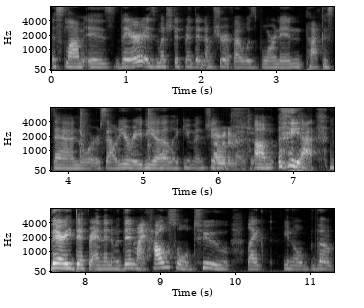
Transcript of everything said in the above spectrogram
Islam is there is much different than I'm sure if I was born in Pakistan or Saudi Arabia, like you mentioned I would imagine. um yeah very different and then within my household too like you know the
